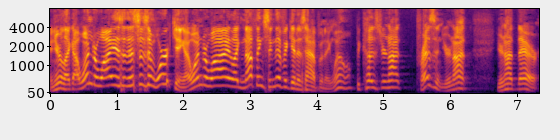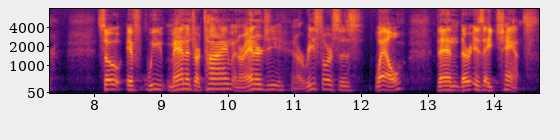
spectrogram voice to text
And you're like, I wonder why is, this isn't working. I wonder why like nothing significant is happening. Well, because you're not present. You're not, you're not there. So if we manage our time and our energy and our resources well, then there is a chance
